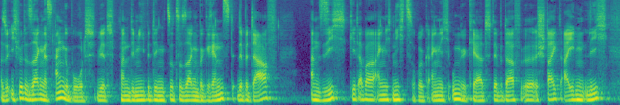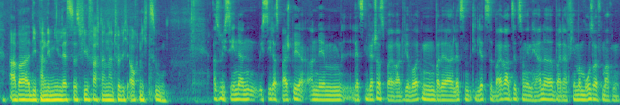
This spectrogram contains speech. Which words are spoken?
Also ich würde sagen, das Angebot wird pandemiebedingt sozusagen begrenzt. Der Bedarf an sich geht aber eigentlich nicht zurück, eigentlich umgekehrt. Der Bedarf äh, steigt eigentlich, aber die Pandemie lässt es vielfach dann natürlich auch nicht zu. Also ich sehe dann, ich sehe das Beispiel an dem letzten Wirtschaftsbeirat. Wir wollten bei der letzten, die letzte Beiratssitzung in Herne bei der Firma Mosolf machen.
